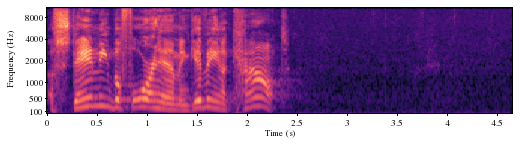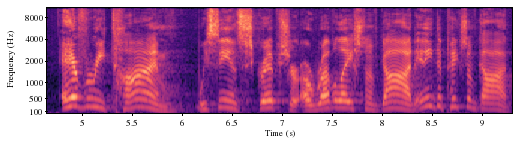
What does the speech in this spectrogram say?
of standing before Him and giving account. Every time we see in Scripture a revelation of God, any depiction of God,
